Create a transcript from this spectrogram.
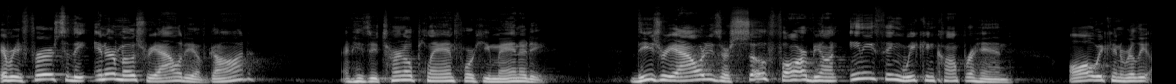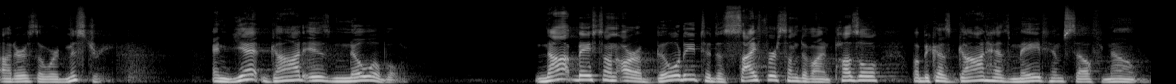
It refers to the innermost reality of God and his eternal plan for humanity. These realities are so far beyond anything we can comprehend all we can really utter is the word mystery. And yet, God is knowable, not based on our ability to decipher some divine puzzle, but because God has made himself known.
